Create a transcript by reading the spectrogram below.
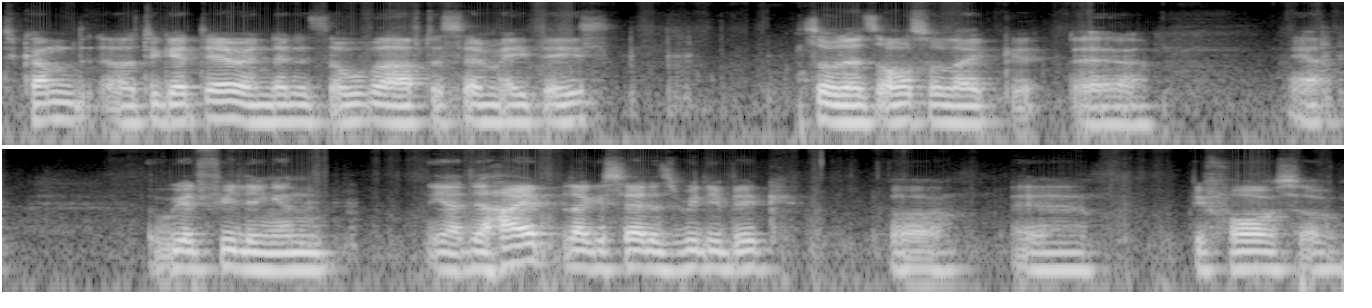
to come uh, to get there. And then it's over after seven, eight days. So that's also like uh, yeah a weird feeling. And yeah the hype like i said is really big uh, uh, before. So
